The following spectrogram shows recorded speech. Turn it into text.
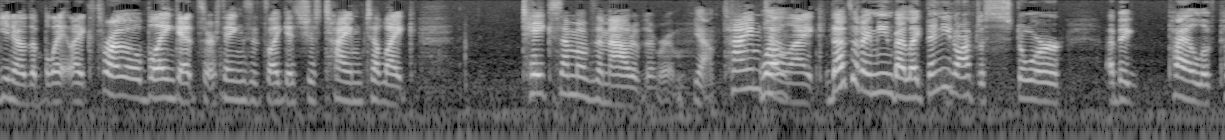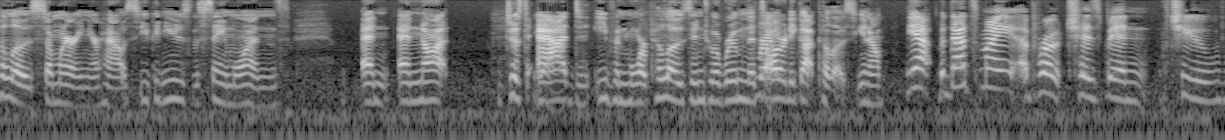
you know, the bla- like throw blankets or things. It's like it's just time to like take some of them out of the room. Yeah. Time Well, to like That's what I mean by like then you don't have to store a big pile of pillows somewhere in your house. You can use the same ones and and not just Yeah. add even more pillows into a room that's Right. already got pillows, you know. Yeah, but that's my approach has been to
